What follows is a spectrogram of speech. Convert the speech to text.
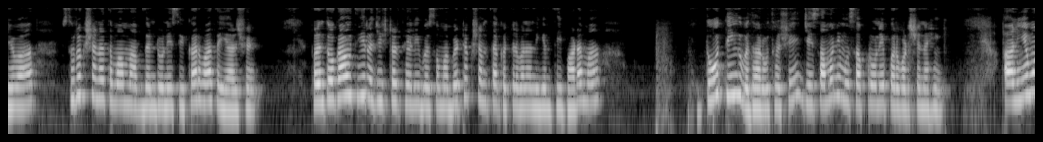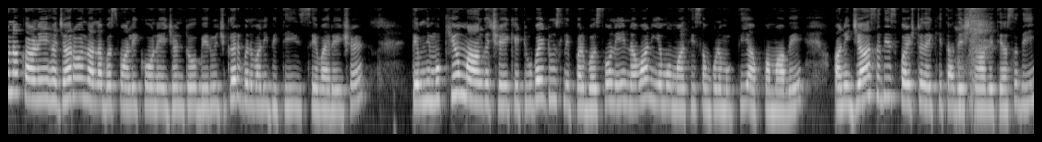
જેવા સુરક્ષાના તમામ માપદંડોને સ્વીકારવા તૈયાર છે. પરંતુ અગાઉથી રજિસ્ટર થયેલી બસોમાં બેઠક ક્ષમતા ઘટાડવાના નિયમથી ભાડામાં તોતિંગ વધારો થશે જે સામાન્ય મુસાફરોને પરવડશે નહીં આ નિયમોના કારણે હજારો નાના બસ માલિકો અને એજન્ટો બેરોજગાર બનવાની ભીતિ સેવાઈ રહી છે તેમની મુખ્ય માંગ છે કે ટુ બાય ટુ સ્લીપર બસોને નવા નિયમોમાંથી સંપૂર્ણ મુક્તિ આપવામાં આવે અને જ્યાં સુધી સ્પષ્ટ લેખિત આદેશ ન આવે ત્યાં સુધી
